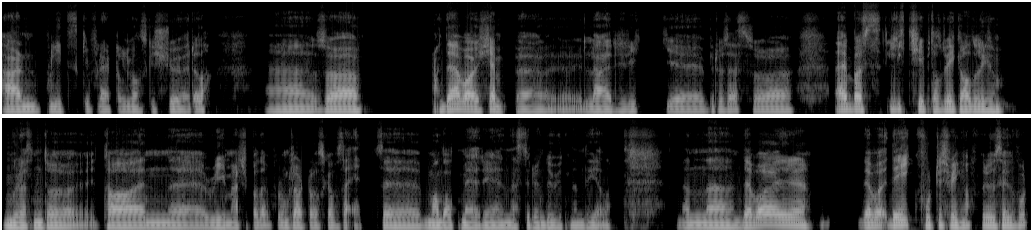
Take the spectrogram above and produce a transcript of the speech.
er den politiske flertall ganske skjøre, da. Eh, Så det var kjempelærerik eh, prosess. Så det er bare litt kjipt at vi ikke hadde liksom muligheten til å ta en eh, rematch på det, for de klarte å skaffe seg ett eh, mandat mer i neste runde uten MDG. Da. Men eh, det var det, var, det gikk fort i svinga, for å si det fort.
